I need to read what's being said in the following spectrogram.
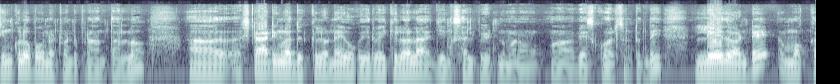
జింకు లోపం ఉన్నటువంటి ప్రాంతాల్లో స్టార్టింగ్లో స్టార్టింగ్లో దుక్కిలోనే ఒక ఇరవై కిలోల జింక్ సల్ఫేట్ను మనం వేసుకోవాల్సి ఉంటుంది. లేదు అంటే మొక్క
